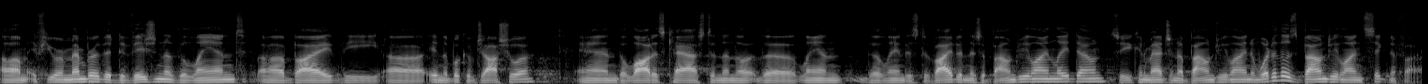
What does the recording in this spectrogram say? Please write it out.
Um, if you remember the division of the land uh, by the uh, in the book of Joshua, and the lot is cast, and then the, the land the land is divided, and there's a boundary line laid down. So you can imagine a boundary line. And what do those boundary lines signify?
